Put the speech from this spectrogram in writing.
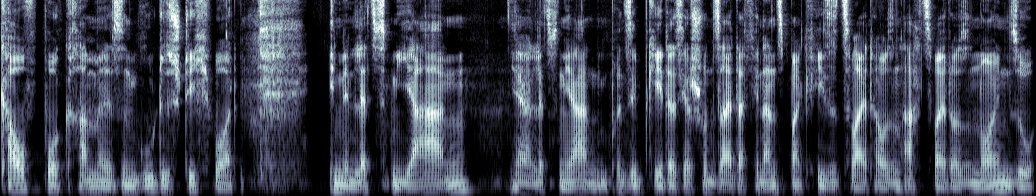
Kaufprogramme ist ein gutes Stichwort. In den letzten Jahren ja, letzten Jahren, im Prinzip geht das ja schon seit der Finanzmarktkrise 2008, 2009 so,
